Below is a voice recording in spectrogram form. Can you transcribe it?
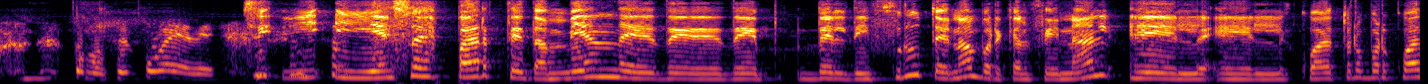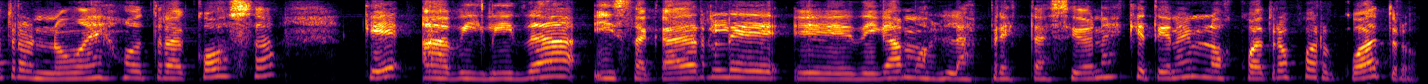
como se puede. Sí, y, eso es parte también de, del disfrute, ¿no? Porque al final el, el 4x4 no es otra cosa que habilidad y sacarle, eh, digamos, las prestaciones que tienen los 4x4.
